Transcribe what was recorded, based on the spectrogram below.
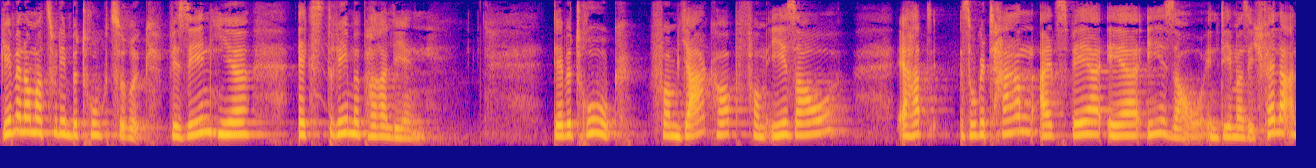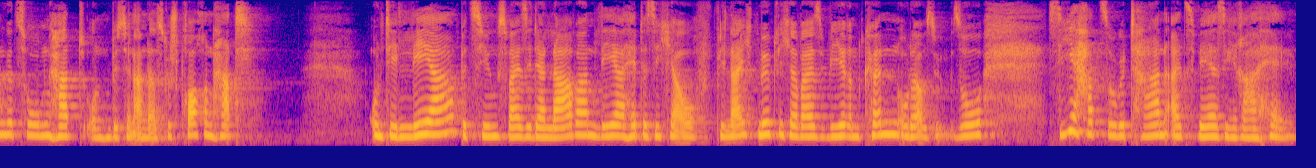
Gehen wir nochmal zu dem Betrug zurück. Wir sehen hier extreme Parallelen. Der Betrug vom Jakob, vom Esau, er hat so getan, als wäre er Esau, indem er sich Felle angezogen hat und ein bisschen anders gesprochen hat. Und die Lea, beziehungsweise der Laban, Lea hätte sich ja auch vielleicht möglicherweise wehren können oder so, sie hat so getan, als wäre sie Rahel.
